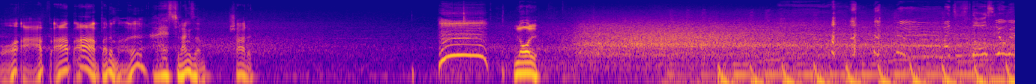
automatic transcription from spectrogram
Oh, ab, ab, ab. Warte mal. Er ist zu langsam. Schade. LOL. Was ist los, Junge?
